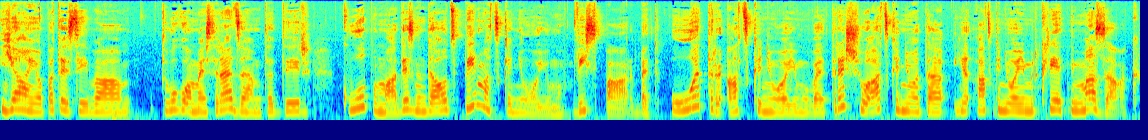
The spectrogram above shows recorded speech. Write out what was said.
Jā, jo patiesībā to, ko mēs redzam, tad ir kopumā diezgan daudz pirmatskaņojumu vispār, bet otrā atskaņojumu vai trešo atskaņojumu ir krietni mazāk.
